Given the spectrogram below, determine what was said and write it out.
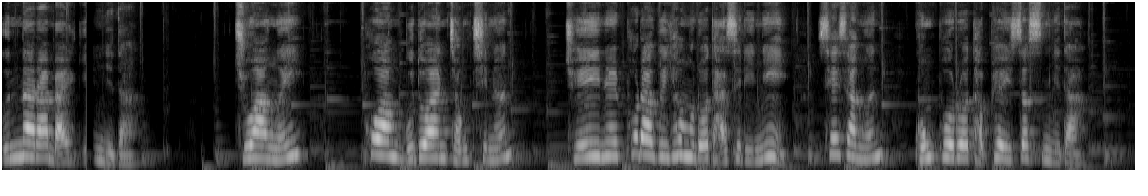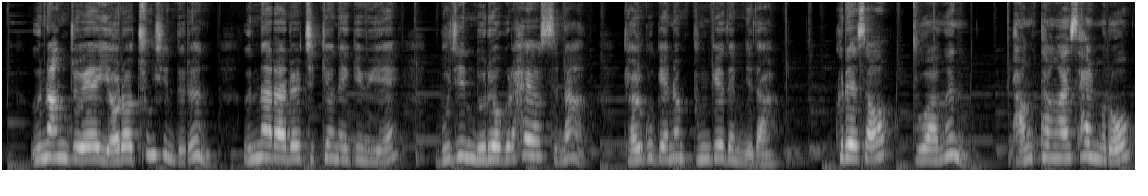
은나라 말기입니다. 주왕의 포악 무도한 정치는 죄인을 포락의 형으로 다스리니 세상은 공포로 덮여 있었습니다. 은왕조의 여러 충신들은 은나라를 지켜내기 위해 무진 노력을 하였으나 결국에는 붕괴됩니다. 그래서 주왕은 방탕한 삶으로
